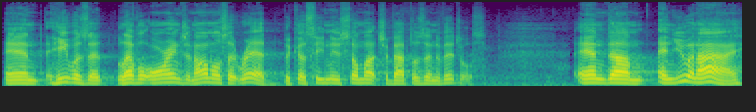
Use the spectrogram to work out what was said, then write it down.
And he was at level orange and almost at red because he knew so much about those individuals. And, um, and you and I,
